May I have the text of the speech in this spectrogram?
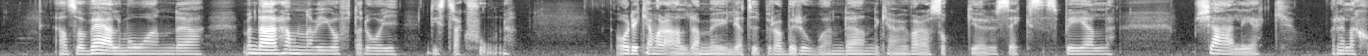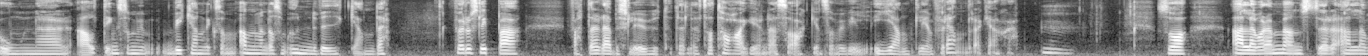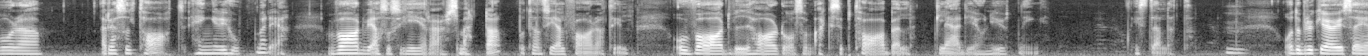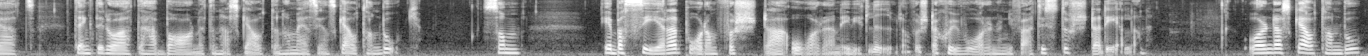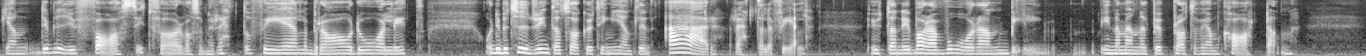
Alltså välmående men där hamnar vi ju ofta då i distraktion. Och det kan vara alla möjliga typer av beroenden. Det kan ju vara socker, sex, spel, kärlek, relationer. Allting som vi, vi kan liksom använda som undvikande. För att slippa fatta det där beslutet eller ta tag i den där saken som vi vill egentligen förändra kanske. Mm. Så alla våra mönster, alla våra resultat hänger ihop med det. Vad vi associerar smärta, potentiell fara till och vad vi har då som acceptabel glädje och njutning istället. Mm. Och då brukar jag ju säga att tänk dig då att det här barnet, den här scouten har med sig en scouthandbok som är baserad på de första åren i ditt liv, de första sju åren ungefär till största delen. Och den där scouthandboken det blir ju facit för vad som är rätt och fel, bra och dåligt. Och det betyder inte att saker och ting egentligen är rätt eller fel. Utan det är bara våran bild. Inom NLP pratar vi om kartan.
